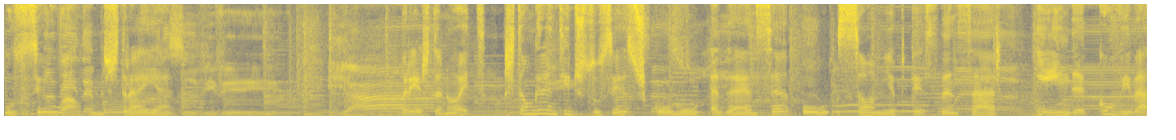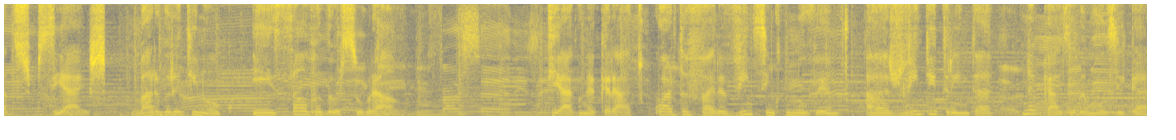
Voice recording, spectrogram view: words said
o seu álbum de estreia. Para esta noite estão garantidos sucessos como A Dança ou Só Me Apetece Dançar e ainda convidados especiais Bárbara Tinoco e Salvador Sobral. Tiago Nacarato, quarta-feira, 25 de novembro, às 20h30, na Casa da Música.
